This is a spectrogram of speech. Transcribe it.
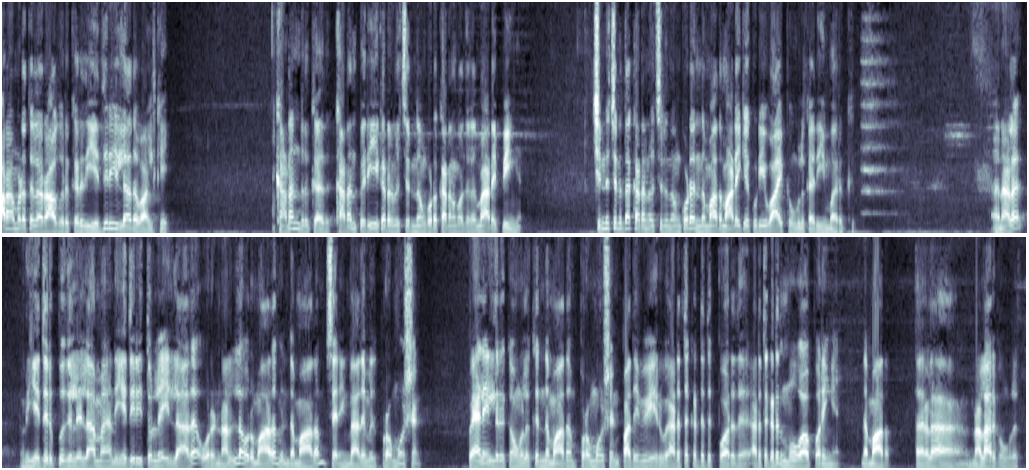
ஆறாம் இடத்துல ராகு இருக்கிறது எதிரி இல்லாத வாழ்க்கை. கடன் இருக்காது. கடன் பெரிய கடன் வச்சுருந்தவங்க கூட கடன் கொஞ்சம் கொஞ்சமாக அடைப்பீங்க. சின்ன சின்னதாக கடன் வச்சுருந்தவங்க கூட இந்த மாதம் அடைக்கக்கூடிய வாய்ப்பு உங்களுக்கு அதிகமாக இருக்குது அதனால் ஒரு எதிர்ப்புகள் இல்லாமல் அந்த எதிரி தொல்லை இல்லாத ஒரு நல்ல ஒரு மாதம் இந்த மாதம். சரிங்களா? அதேமாதிரி ப்ரொமோஷன் வேலையில் இருக்கவங்களுக்கு இந்த மாதம் ப்ரொமோஷன் பதவி உயர்வு அடுத்த கட்டத்துக்கு போகிறது அடுத்த கட்டத்துக்கு மூவ் ஆக போகிறீங்க இந்த மாதம். அதனால் நல்லாயிருக்கும் உங்களுக்கு.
